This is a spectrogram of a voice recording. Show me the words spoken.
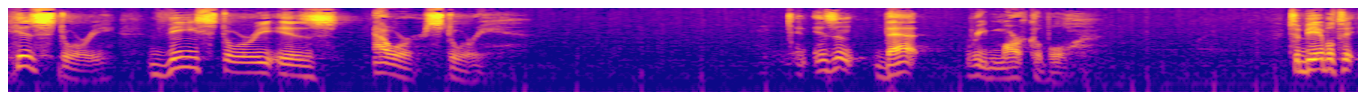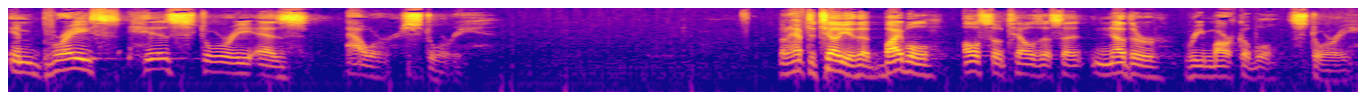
his story, the story is our story. And isn't that remarkable? To be able to embrace his story as our story. But I have to tell you, the Bible also tells us another remarkable story.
